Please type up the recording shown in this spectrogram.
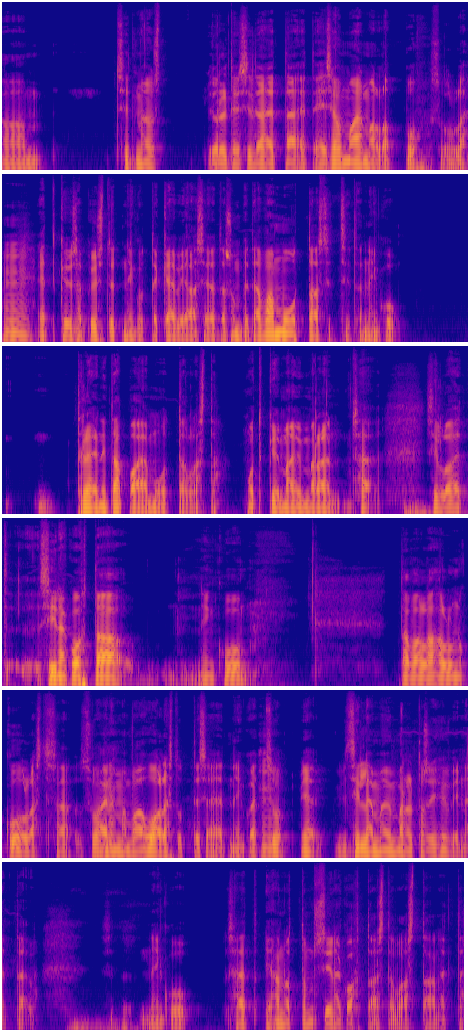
um, sitten mä just yritin sitä, että, että ei se ole maailmanloppu sulle. Mm. Että kyllä sä pystyt niinku tekemään asioita, sun pitää vaan muuttaa sit sitä niinku treenitapaa ja muuta tällaista. Mutta kyllä mä ymmärrän sä, silloin, että siinä kohtaa niinku, tavallaan halunnut kuulla sitä, sä, sua Mm. enemmän vaan huolestutti se, että niinku, et Mm. su, ja silleen mä ymmärrän tosi hyvin, että niinku, sä et ihan ottanut siinä kohtaa sitä vastaan, että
